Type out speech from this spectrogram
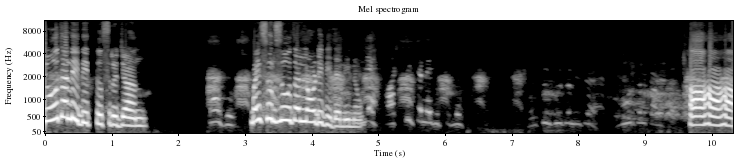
ಜೂದಲ್ಲಿ ಇದಿತ್ತು ಸೃಜಾನ್. ಮೈಸೂರ್ ಝೂದಲ್ಲಿ ನೋಡಿದಿದೆ ನೀನು? ಹಾ ಹಾ ಹಾ.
